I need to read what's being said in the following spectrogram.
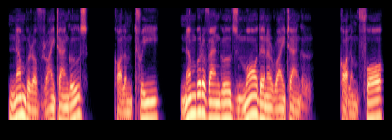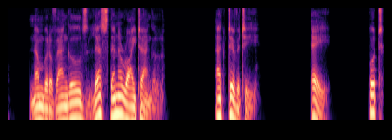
Number of right angles, Column 3 Number of angles more than a right angle, Column 4 Number of angles less than a right angle. Activity A. Put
